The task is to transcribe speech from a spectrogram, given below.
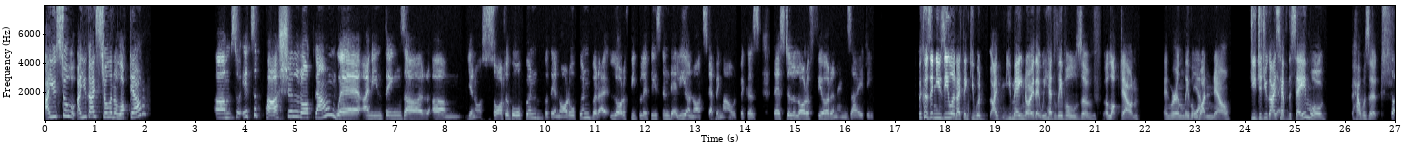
are you still? Are you guys still in a lockdown? Um, so it's a partial lockdown where I mean things are um, you know sort of open, but they're not open. But I, a lot of people, at least in Delhi, are not stepping out because there's still a lot of fear and anxiety because in New Zealand, I think you would, I, you may know that we had levels of a lockdown, and we're in level yeah. one now. Did, did you guys yeah. have the same, or how was it? So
